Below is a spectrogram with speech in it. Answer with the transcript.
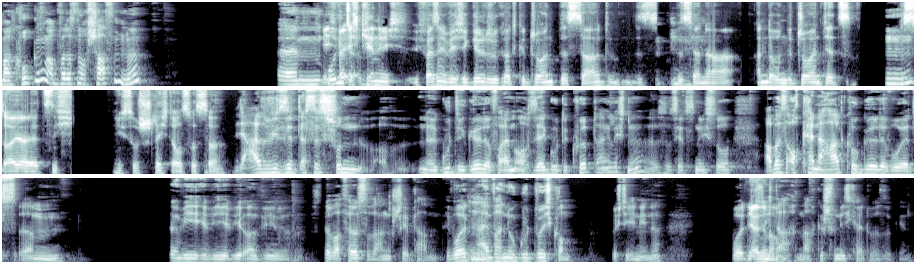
Mal gucken, ob wir das noch schaffen, ne? Ähm, ich, ich kenne nicht, ich weiß nicht, welche Gilde du gerade gejoint bist da. Du bist, bist ja einer anderen gejoint jetzt. Mhm. Das sah ja jetzt nicht, nicht so schlecht aus, was da. Ja, also wir sind, das ist schon eine gute Gilde, vor allem auch sehr gut equipped eigentlich, ne? Das ist jetzt nicht so. Aber es ist auch keine Hardcore-Gilde, wo jetzt ähm, irgendwie wie, wie irgendwie Server First oder angestrebt haben. Wir wollten mhm. einfach nur gut durchkommen durch die Indie, ne? Wir wollten ja, genau. nicht nach, nach Geschwindigkeit oder so gehen.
